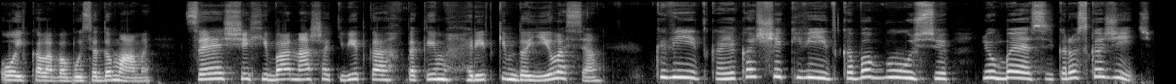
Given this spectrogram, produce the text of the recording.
ойкала бабуся до мами. Це ще хіба наша квітка таким рідким доїлася? Квітка, яка ще квітка, бабусю, любесенька, розкажіть.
